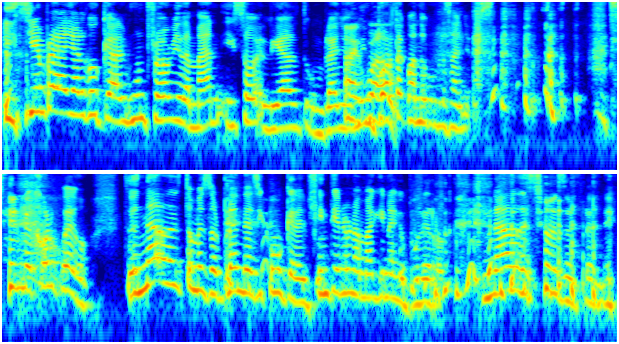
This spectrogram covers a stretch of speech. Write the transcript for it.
Y siempre hay algo que algún Florida man hizo el día de tu cumpleaños. Ay, no guau. importa cuándo cumples años. Es el mejor juego. Entonces, nada de esto me sorprende, así como que Delfín tiene una máquina que pule rock. Nada de esto me sorprende.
